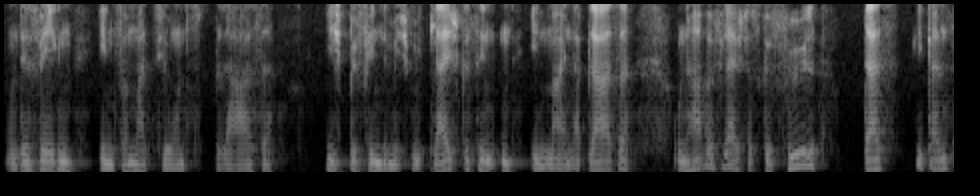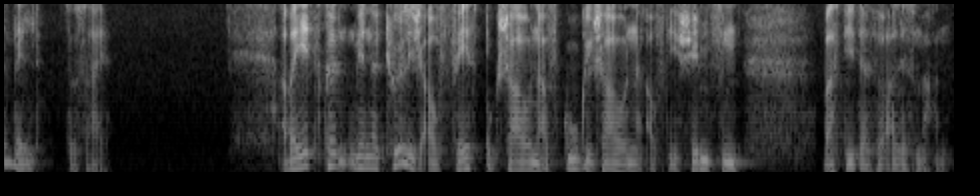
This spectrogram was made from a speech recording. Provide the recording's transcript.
Und deswegen Informationsblase. Ich befinde mich mit Gleichgesinnten in meiner Blase und habe vielleicht das Gefühl, dass die ganze Welt so sei. Aber jetzt könnten wir natürlich auf Facebook schauen, auf Google schauen, auf die schimpfen, was die da so alles machen.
